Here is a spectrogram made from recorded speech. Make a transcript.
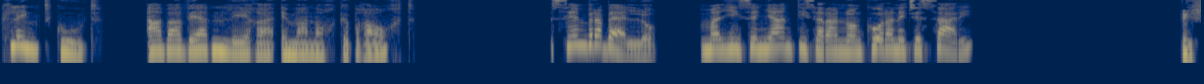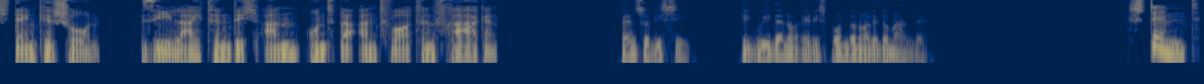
Klingt gut. Aber werden Lehrer immer noch gebraucht? Sembra bello. Ma gli insegnanti saranno ancora necessari? Ich denke schon. Sie leiten dich an und beantworten Fragen. Penso di sì. Ti guidano e rispondono alle domande. Stimmt.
